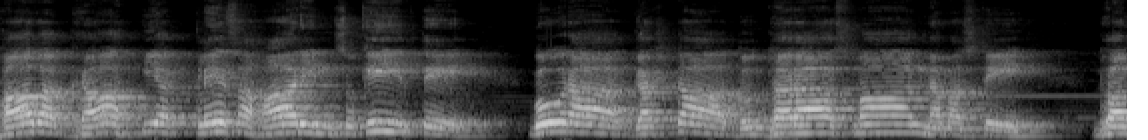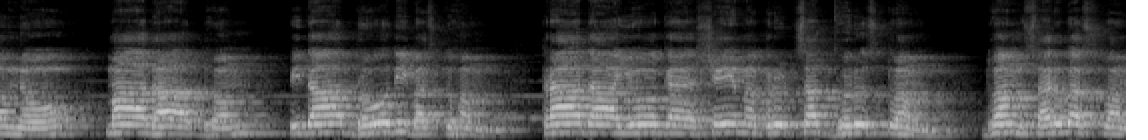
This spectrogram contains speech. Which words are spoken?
भावग्राह्य क्लेशहारिन् सुकीर्ते घोराद्गष्टादुद्धरास्मान् नमस्ते। ध्वं नो माधाध्वं क्षेमगृत्सद्गुरुस्त्वं ध्वं सर्वस्वं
